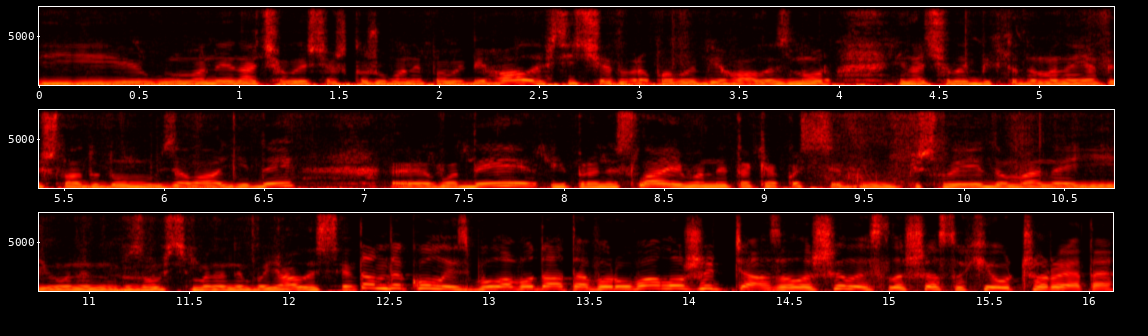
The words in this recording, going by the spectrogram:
І вони почали, ще ж кажу, вони повибігали, всі четверо повибігали з нор і почали бігти до мене. Я пішла додому, взяла їди, е, води і принесла, і вони так якось пішли до мене, і вони зовсім мене не боялися. Там, де колись була вода та вирувало життя, залишились лише сухі очерети.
